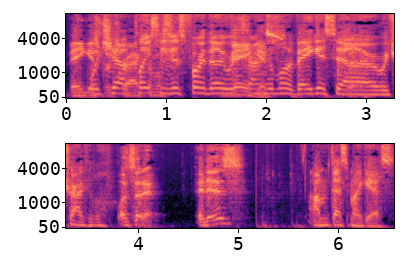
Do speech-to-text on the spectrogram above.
Vegas Which uh, place is this for the Vegas. retractable? Vegas, uh, retractable. What's it? It is. Um, that's my guess.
